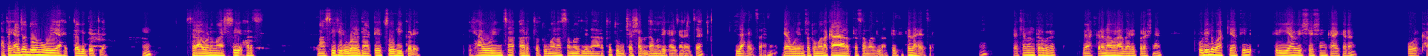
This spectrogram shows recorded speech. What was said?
आता ह्या ज्या दोन ओळी आहेत कवितेतल्या श्रावण मासी हर मासी हिरवळ दाटे चोहीकडे. ह्या ओळींचा अर्थ तुम्हाला समजलेला अर्थ तुमच्या शब्दामध्ये काय करायचा आहे लिहायचा आहे. या ओळींचा तुम्हाला काय अर्थ समजला? ते तिथे लिहायचं आहे. त्याच्यानंतर बघा व्याकरणावर आधारित प्रश्न आहे पुढील वाक्यातील क्रिया विशेषण काय करा? ओळखा.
